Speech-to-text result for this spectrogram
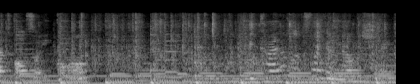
That's also equal. It kind of looks like a milkshake.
